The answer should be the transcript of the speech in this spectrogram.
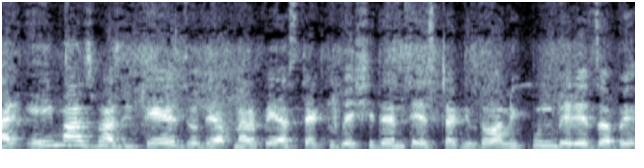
আর এই মাছ ভাজিতে যদি আপনারা পেঁয়াজটা একটু বেশি দেন টেস্টটা কিন্তু অনেক গুণ বেড়ে যাবে।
